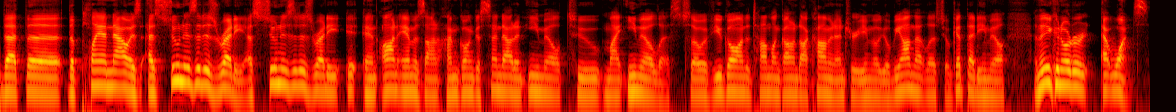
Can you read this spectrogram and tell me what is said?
that the the plan now is as soon as it is ready, as soon as it is ready it, and on Amazon, I'm going to send out an email to my email list. So if you go on to tomlongano.com and enter your email, you'll be on that list. You'll get that email, and then you can order it at once.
